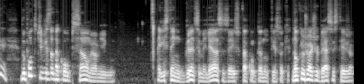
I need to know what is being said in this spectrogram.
do ponto de vista da corrupção, meu amigo, eles têm grandes semelhanças, é isso que está colocando o texto aqui. Não que o Jorge Bessa esteja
